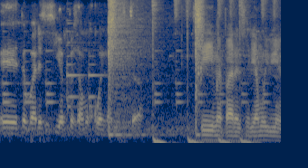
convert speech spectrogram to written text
eh, ¿te parece si empezamos con la lista? Sí, me parecería muy bien.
